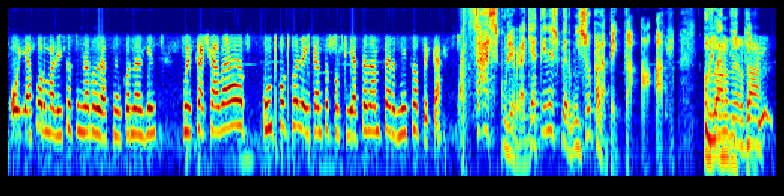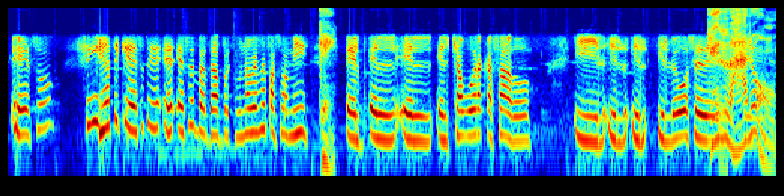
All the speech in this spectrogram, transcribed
o ya formalizas una relación con alguien, pues acaba un poco el encanto porque ya te dan permiso a pecar. ¡Sas, culebra! Ya tienes permiso para pecar. La verdad, eso Sí. Fíjate que eso, e, eso es verdad, porque una vez me pasó a mí. ¿Qué? El, el, el, chavo era casado y, y, luego se... ¡Qué raro!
